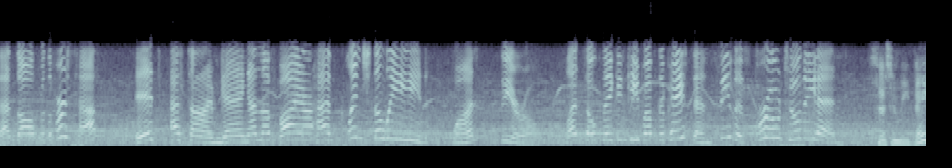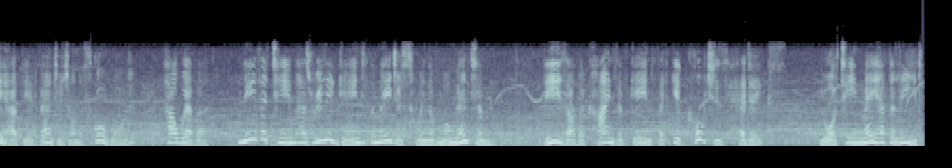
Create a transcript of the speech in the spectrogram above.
That's all for the first half. It's halftime, gang, and the Fire have clinched the lead. 1 0. Let's hope they can keep up the pace and see this through to the end. Certainly they had the advantage on the scoreboard. However, neither team has really gained the major swing of momentum. These are the kinds of games that give coaches headaches. Your team may have the lead,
